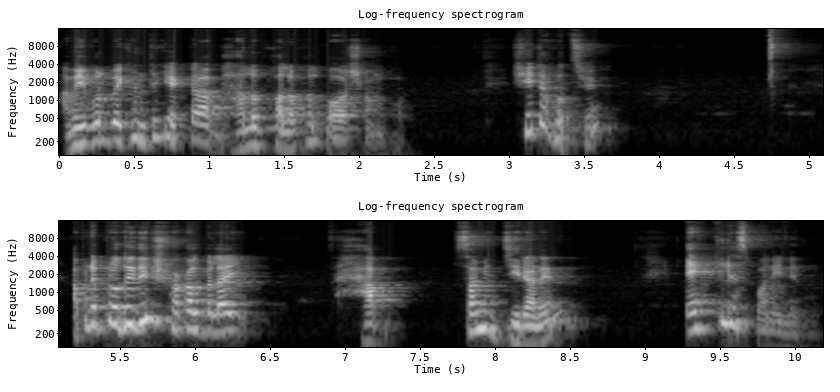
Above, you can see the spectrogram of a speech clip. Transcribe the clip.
আমি বলব, এখান থেকে একটা ভালো ফলাফল পাওয়া সম্ভব। সেটা হচ্ছে, আপনি প্রতিদিন সকালবেলায় হাফ চামিচ জিরা নেন, এক গ্লাস পানি নেন।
